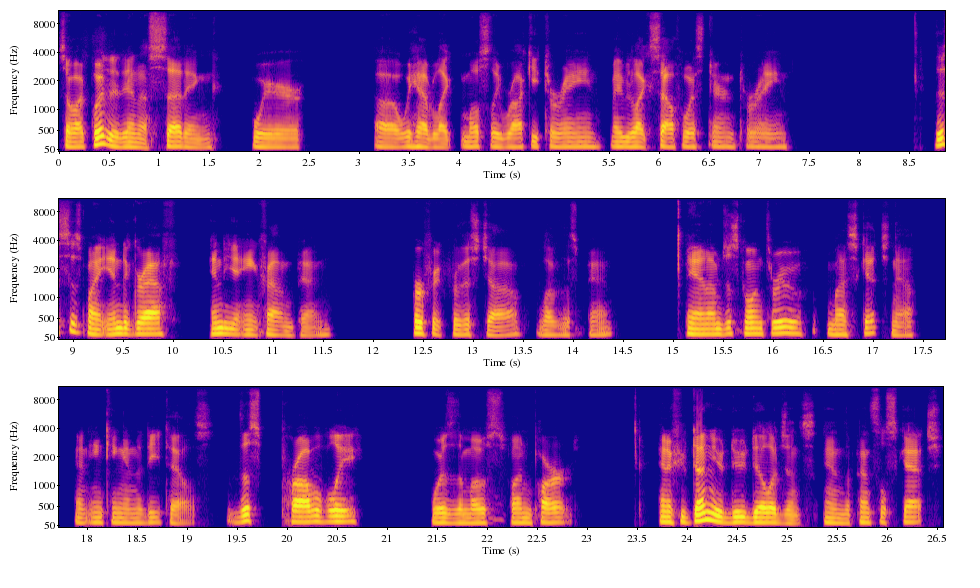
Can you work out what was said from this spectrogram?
So I put it in a setting where uh, we have like mostly rocky terrain, maybe like southwestern terrain. This is my Indigraph India ink fountain pen. Perfect for this job. Love this pen. And I'm just going through my sketch now and inking in the details. This probably was the most fun part. And if you've done your due diligence in the pencil sketch,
